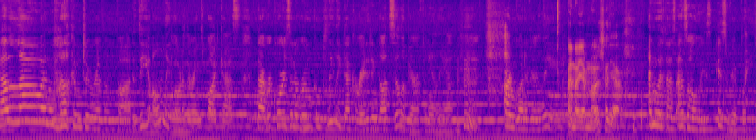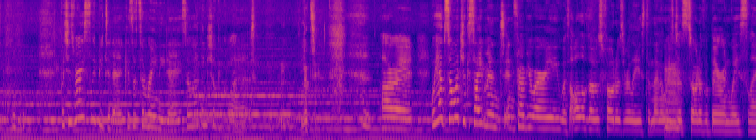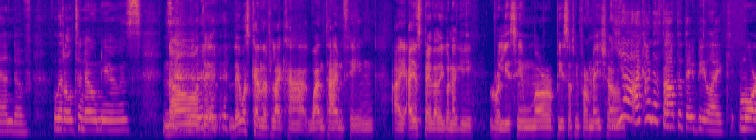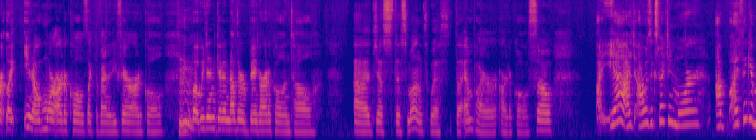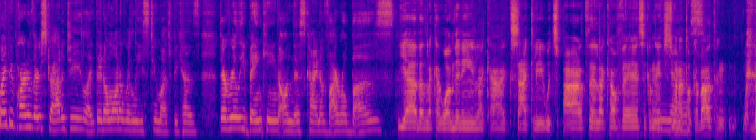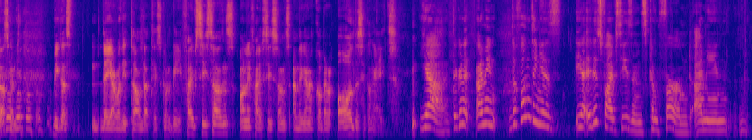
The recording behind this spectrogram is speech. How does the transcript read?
Hello and welcome to Riven Pod, the only Lord of the Rings podcast that records in a room completely decorated in Godzilla paraphernalia. Hmm. I'm Guinevere Lee, And I am Noel Sayar. and with us, as always, is Ripley. but she's very sleepy today because it's a rainy day, so I think she'll be quiet. Let's see. All right. We had so much excitement in February with all of those photos released, and then it was hmm. just sort of a barren wasteland of little to no news. No, the, there was kind of like a one-time thing. I I expect that they're gonna be releasing more piece of information. Yeah, I kind of thought that they'd be like more, like, you know, more articles like the Vanity Fair article, hmm. but we didn't get another big article until uh, just this month with the Empire article. So, I yeah, I, I was expecting more. I, I think it might be part of their strategy. Like, they don't want to release too much because they're really banking on this kind of viral buzz. Yeah, that like a wondering like uh, exactly which part uh, like of the second age you wanna talk about and what doesn't, because they already told that it's gonna be five seasons, only five seasons, and they're gonna cover all the second age. Yeah, they're gonna. I mean, the fun thing is, yeah, it is five seasons confirmed. I mean,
